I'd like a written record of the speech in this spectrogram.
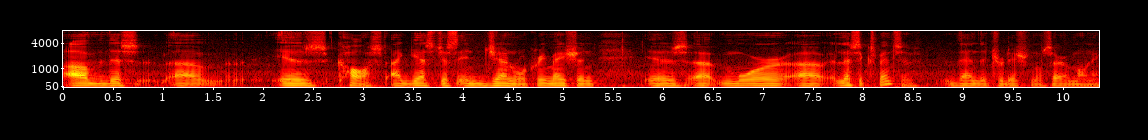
of this um, is cost. I guess just in general, cremation is uh, more uh, less expensive than the traditional ceremony?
